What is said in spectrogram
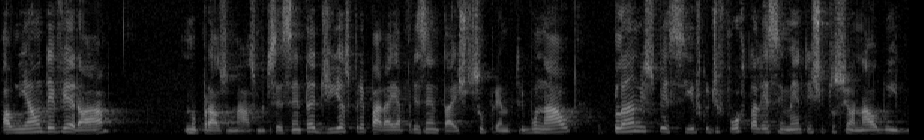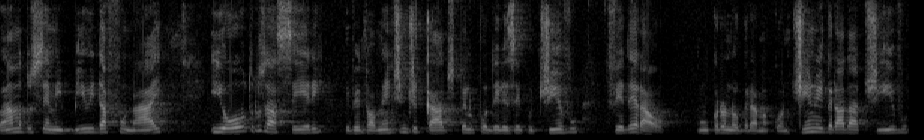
a União deverá, no prazo máximo de 60 dias, preparar e apresentar a este Supremo Tribunal plano específico de fortalecimento institucional do IBAMA, do CMBio e da FUNAI e outros a serem eventualmente indicados pelo Poder Executivo Federal, com cronograma contínuo e gradativo,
